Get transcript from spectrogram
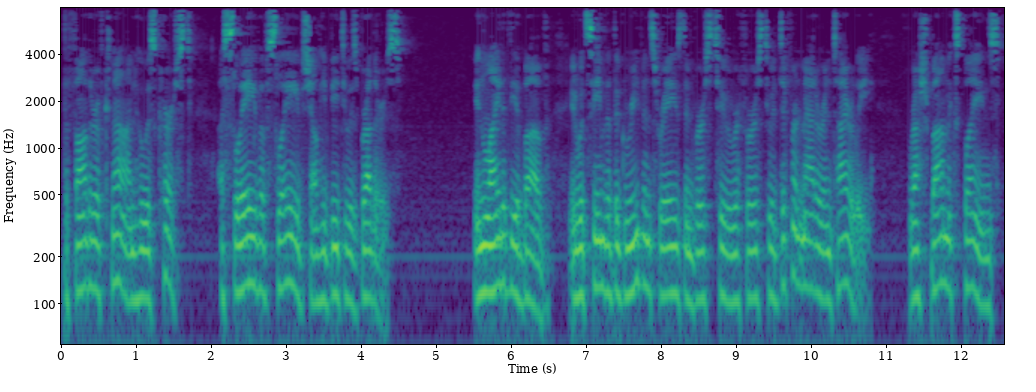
the father of Canaan, who was cursed, a slave of slaves shall he be to his brothers. In light of the above, it would seem that the grievance raised in verse 2 refers to a different matter entirely. Rashbam explains,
